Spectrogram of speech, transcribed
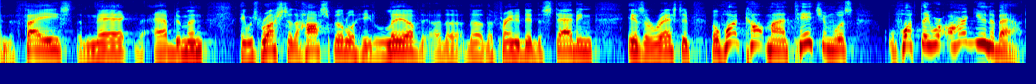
in the face, the neck, the abdomen. He was rushed to the hospital. He lived. The, the, the, the friend who did the stabbing is arrested. But what caught my attention was what they were arguing about.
